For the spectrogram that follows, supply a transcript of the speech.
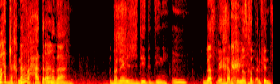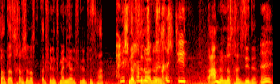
بعد الاخبار نفحات رمضان. البرنامج الجديد الديني. بلاص ما يخرجوا نسخة 2019 خرجوا نسخة 2008 و2009 علاش ما عملوش العلبة. نسخة جديد؟ عملوا النسخة الجديدة إيه.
